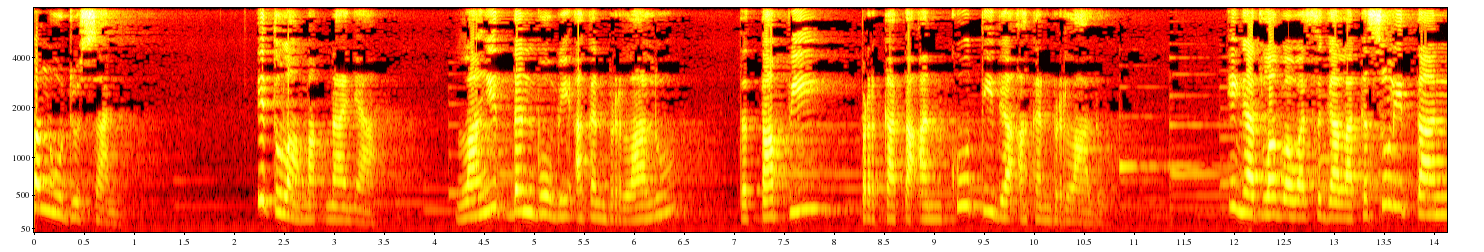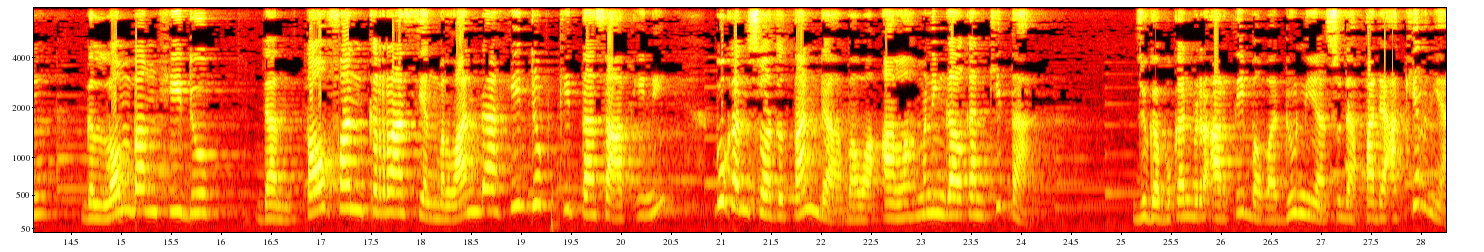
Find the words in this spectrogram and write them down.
pengudusan. Itulah maknanya. Langit dan bumi akan berlalu, tetapi perkataanku tidak akan berlalu. Ingatlah bahwa segala kesulitan, gelombang hidup, dan taufan keras yang melanda hidup kita saat ini bukan suatu tanda bahwa Allah meninggalkan kita. Juga bukan berarti bahwa dunia sudah pada akhirnya.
